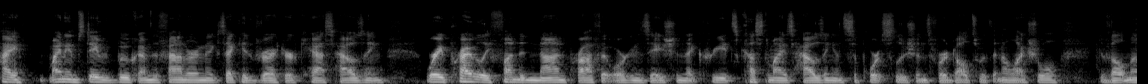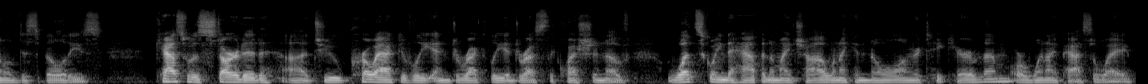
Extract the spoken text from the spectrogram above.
Hi, my name is David Buuck. I'm the founder and executive director of CASS Housing. We're a privately funded nonprofit organization that creates customized housing and support solutions for adults with intellectual developmental disabilities. CASS was started uh, to proactively and directly address the question of what's going to happen to my child when I can no longer take care of them or when I pass away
